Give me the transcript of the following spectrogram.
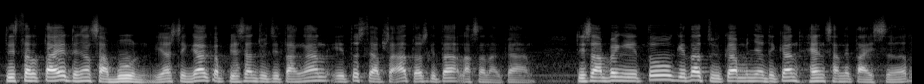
disertai dengan sabun ya sehingga kebiasaan cuci tangan itu setiap saat harus kita laksanakan. Di samping itu kita juga menyediakan hand sanitizer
